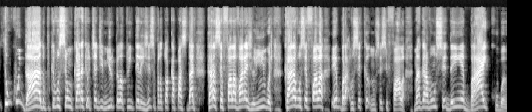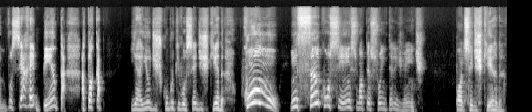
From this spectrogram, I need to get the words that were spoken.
Então, cuidado, porque você é um cara que eu te admiro pela tua inteligência, pela tua capacidade. Cara, você fala várias línguas. Cara, você fala hebraico. Você não sei se fala, mas gravou um CD em hebraico, mano. Você arrebenta a tua cap... E aí eu descubro que você é de esquerda. Como, em sã consciência, uma pessoa inteligente pode ser de esquerda?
